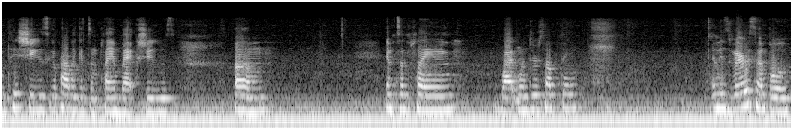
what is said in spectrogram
with his shoes. He could probably get some plain black shoes, um, and some plain white ones or something. And it's very simple.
